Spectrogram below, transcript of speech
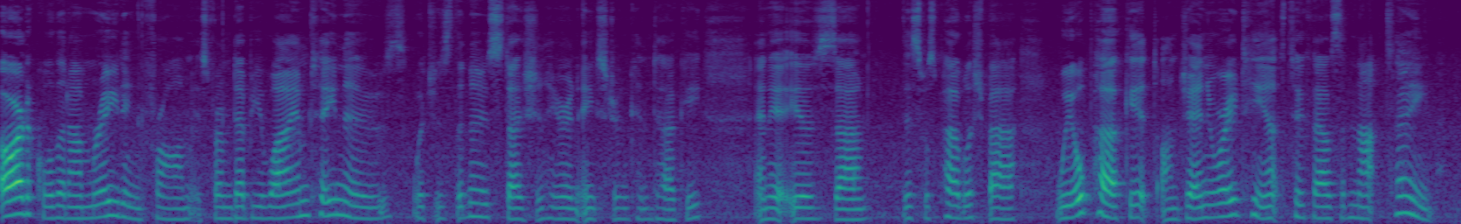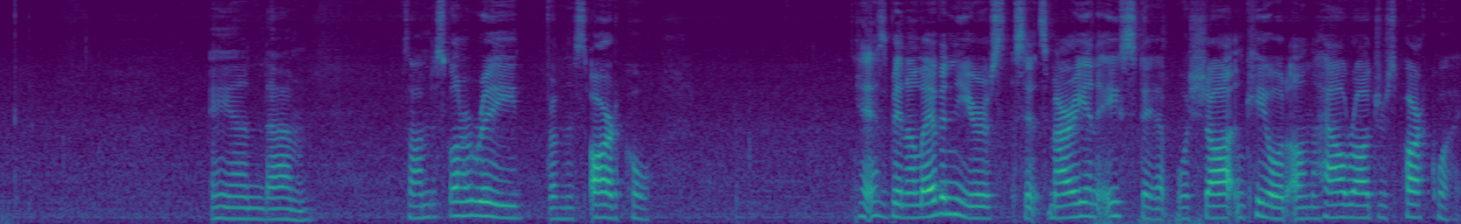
article that I'm reading from is from WYMT News, which is the news station here in eastern Kentucky. And it is, uh, this was published by Will Puckett on January 10th, 2019. And um, so I'm just going to read from this article. It has been 11 years since Marion Estep was shot and killed on the Hal Rogers Parkway.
